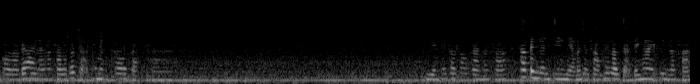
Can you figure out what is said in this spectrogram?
พอเราได้แล้วนะคะเราก็จัดให้มันเข้ากัน เรียงให้เข้าๆกันนะคะ ถ้าเป็นเงินจริงเนี่ยมันจะทำให้เราจัดได้ง่ายขึ้นนะคะ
